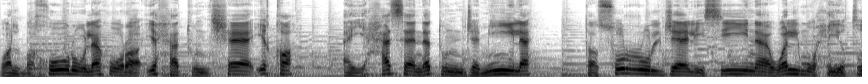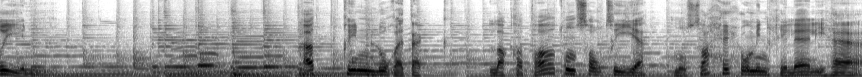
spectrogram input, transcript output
والبخور له رائحة شائقة أي حسنة جميلة تسر الجالسين والمحيطين. أتقن لغتك. لقطات صوتية نصحح من خلالها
